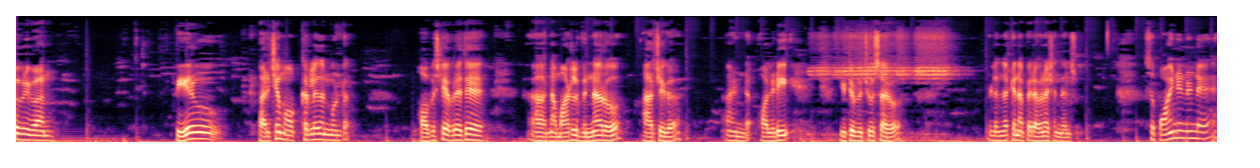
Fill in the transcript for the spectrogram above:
ఎవ్రీవాన్ పేరు పరిచయం అక్కర్లేదు అనుకుంటా ఆబ్వియస్లీ ఎవరైతే నా మాటలు విన్నారో ఆర్జేగా అండ్ ఆల్రెడీ యూట్యూబ్లో చూసారో వీళ్ళందరికీ నా పేరు అవినాష్ అని తెలుసు. సో పాయింట్ ఏంటంటే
